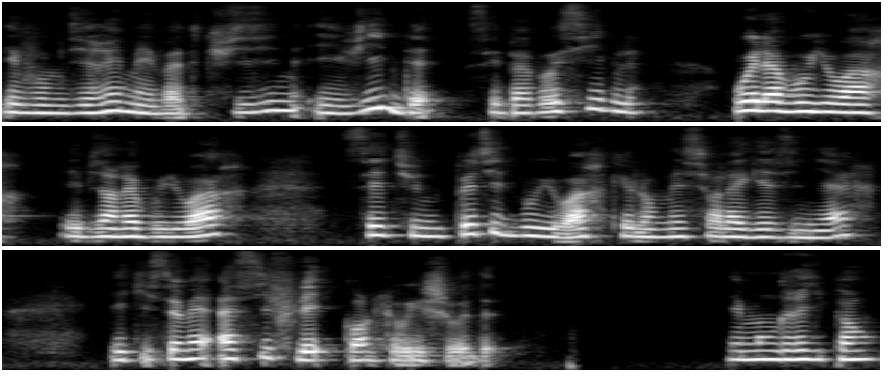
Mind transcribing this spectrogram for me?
Et vous me direz, mais votre cuisine est vide, c'est pas possible. Où est la bouilloire? Eh bien, la bouilloire, c'est une petite bouilloire que l'on met sur la gazinière et qui se met à siffler quand l'eau est chaude. Et mon grille-pain?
